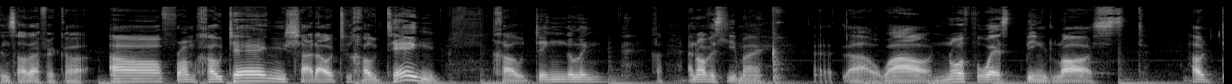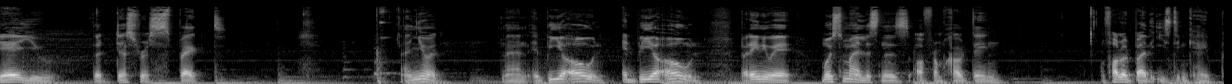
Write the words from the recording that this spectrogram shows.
in South Africa are from Gauteng. Shout out to Gauteng. Gautengeling. And obviously, my. Uh, wow, Northwest being lost. How dare you? The disrespect. I knew it. Man, it'd be your own. It'd be your own. But anyway, most of my listeners are from Gauteng, followed by the Eastern Cape,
